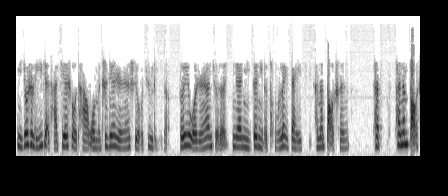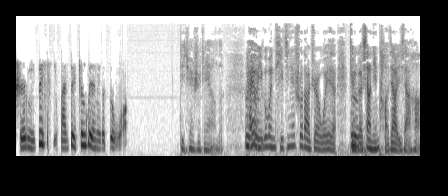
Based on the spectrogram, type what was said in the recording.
你就是理解他、接受他，我们之间仍然是有距离的。所以我仍然觉得，应该你跟你的同类在一起，才能保存，才才能保持你最喜欢、最珍贵的那个自我。的确是这样的，还有一个问题，今天说到这儿，我也这个向您讨教一下哈，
